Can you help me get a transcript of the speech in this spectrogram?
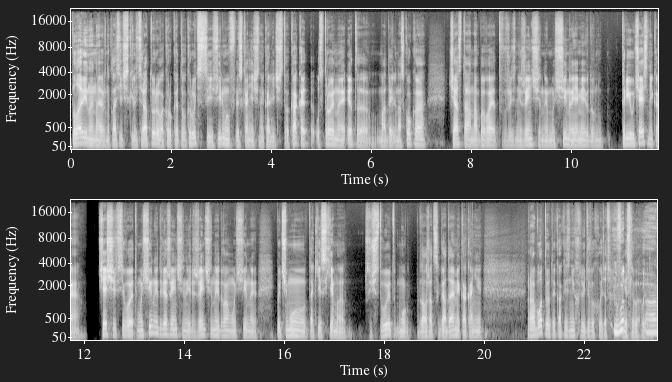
половина, наверное, классической литературы вокруг этого крутится, и фильмов бесконечное количество. Как э, устроена эта модель? Насколько часто она бывает в жизни женщины, мужчины? Я имею в виду ну, три участника. Чаще всего это мужчины и две женщины, или женщины и два мужчины. Почему такие схемы существуют, могут продолжаться годами, как они работают и как из них люди выходят, ну, вот, если выходят? Э,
